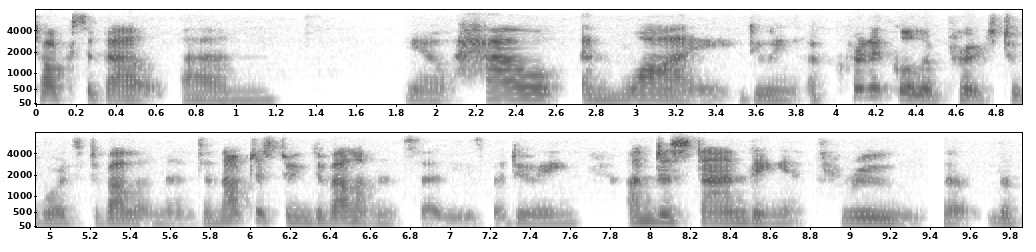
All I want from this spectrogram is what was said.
talks about um, you know how and why doing a critical approach towards development and not just doing development studies but doing understanding it through the, the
